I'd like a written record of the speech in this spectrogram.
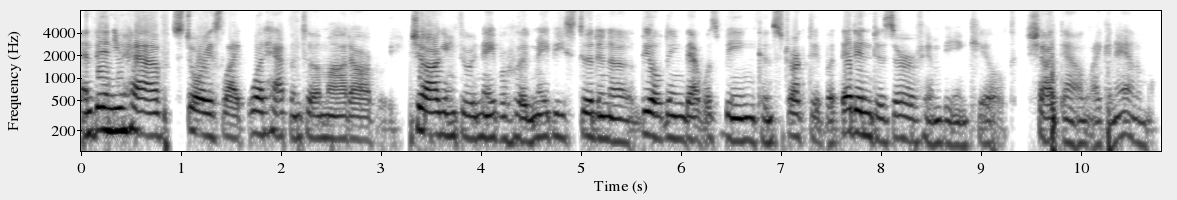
And then you have stories like what happened to Ahmaud Arbery, jogging through a neighborhood, maybe stood in a building that was being constructed, but that didn't deserve him being killed, shot down like an animal.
